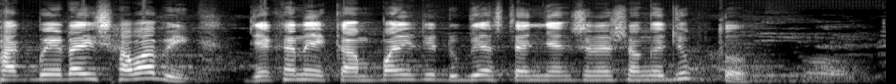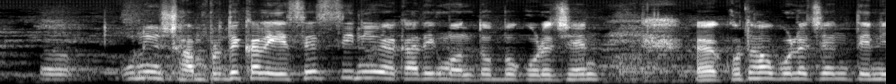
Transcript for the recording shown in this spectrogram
থাকবে এটাই স্বাভাবিক যেখানে কোম্পানিটি ডুবিয়াস ট্রানজ্যাকশনের সঙ্গে যুক্ত। উনি সাম্প্রতিককালে এসএসসি নিয়েও একাধিক মন্তব্য করেছেন। কোথাও বলেছেন তিনি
